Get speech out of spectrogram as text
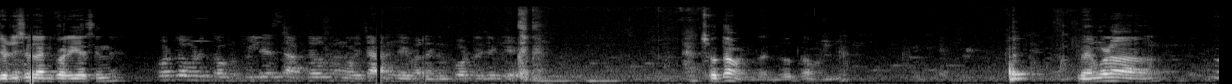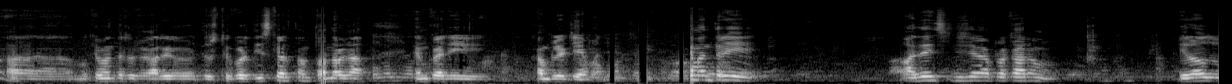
జ్యుడిషియల్ ఎంక్వైరీ చేసింది. చూద్దామండి దాన్ని చూద్దామండి మేము కూడా ముఖ్యమంత్రి గారి దృష్టికి కూడా తీసుకెళ్తాం. తొందరగా ఎంక్వైరీ కంప్లీట్ చేయమని ముఖ్యమంత్రి ఆదేశించిన ప్రకారం ఈరోజు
